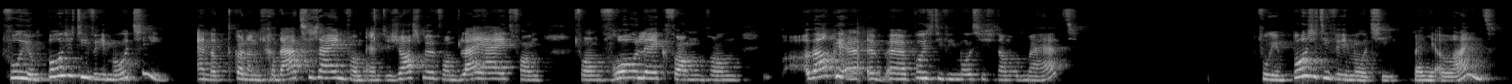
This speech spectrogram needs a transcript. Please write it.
Voel je een positieve emotie? En dat kan een gradatie zijn van enthousiasme, van blijheid, van, van vrolijk, van, van welke uh, uh, positieve emoties je dan ook maar hebt. Voel je een positieve emotie, ben je aligned.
